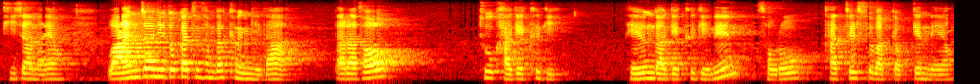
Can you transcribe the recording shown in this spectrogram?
D잖아요. 완전히 똑같은 삼각형입니다. 따라서 두 각의 크기, 대응각의 크기는 서로 같을 수밖에 없겠네요.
